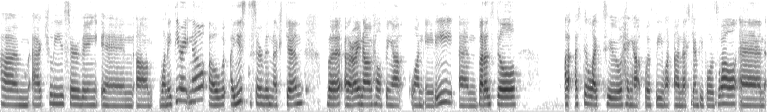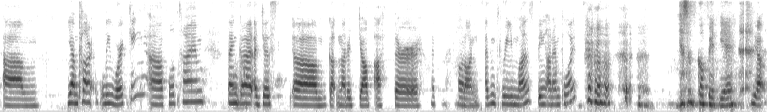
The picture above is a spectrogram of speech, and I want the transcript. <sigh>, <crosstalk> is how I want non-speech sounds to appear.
I'm actually serving in um, 180 right now. I, I used to serve in Next Gen, but uh, right now I'm helping out 180. And but I'm still, I, I still like to hang out with the uh, Next Gen people as well. And um, yeah, I'm currently working uh, full time. Thank God I just um, got another job after, hold on, I think three months being unemployed. <laughs> Because of COVID, yeah. Yeah.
